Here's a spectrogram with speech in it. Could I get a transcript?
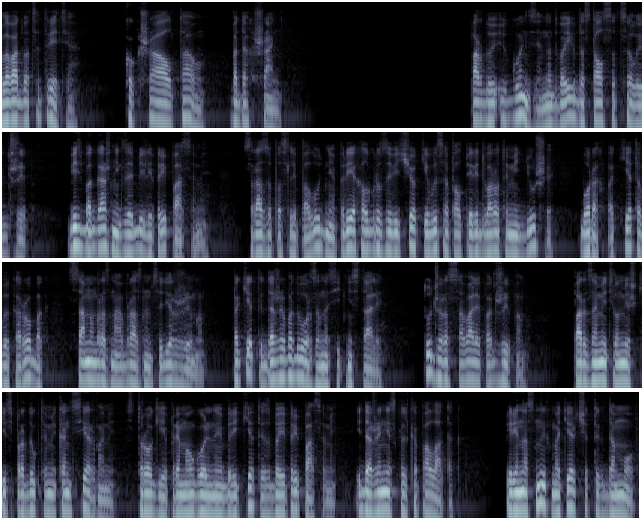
Глава 23. Кокшаалтау, Бадахшань. Парду и Гонзе на двоих достался целый джип. Весь багажник забили припасами. Сразу после полудня приехал грузовичок и высыпал перед воротами дюши ворох пакетов и коробок с самым разнообразным содержимым. Пакеты даже во двор заносить не стали. Тут же рассовали под джипом. Парт заметил мешки с продуктами-консервами, строгие прямоугольные брикеты с боеприпасами и даже несколько палаток. Переносных матерчатых домов,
